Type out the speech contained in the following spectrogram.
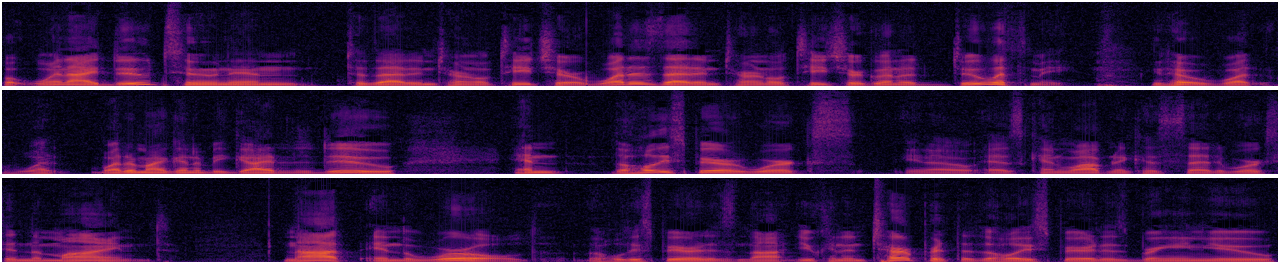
But when I do tune in to that internal teacher, what is that internal teacher going to do with me? you know, what what what am I going to be guided to do? And the Holy Spirit works, you know, as Ken Wapnick has said, it works in the mind, not in the world. The Holy Spirit is not. You can interpret that the Holy Spirit is bringing you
